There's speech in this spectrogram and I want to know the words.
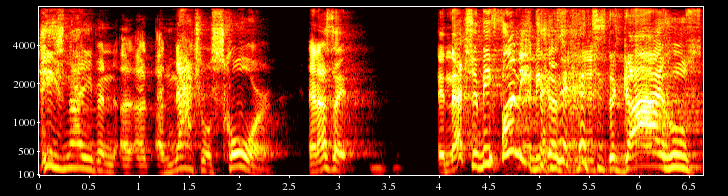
he's not even a, a, a natural scorer, and I was like, and that should be funny because the guy who's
